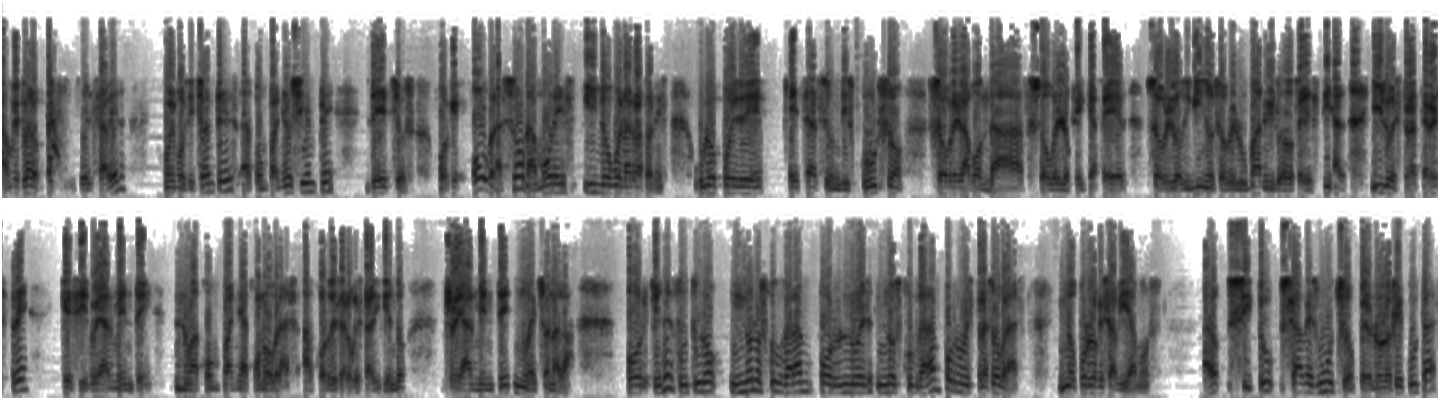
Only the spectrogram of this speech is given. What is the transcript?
Aunque claro, el saber, como hemos dicho antes, acompañó siempre de hechos, porque obras son amores y no buenas razones. Uno puede echarse un discurso sobre la bondad, sobre lo que hay que hacer, sobre lo divino, sobre lo humano y lo celestial y lo extraterrestre, que si realmente no acompaña con obras acordes a lo que está diciendo, realmente no ha hecho nada. Porque en el futuro no nos juzgarán por nos juzgarán por nuestras obras, no por lo que sabíamos. Si tú sabes mucho pero no lo ejecutas,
